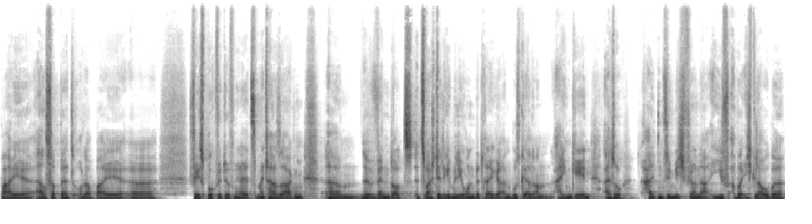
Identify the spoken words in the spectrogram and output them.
bei Alphabet oder bei äh, Facebook, wir dürfen ja jetzt Meta sagen, ähm, wenn dort zweistellige Millionenbeträge an Bußgeldern eingehen. Also halten Sie mich für naiv, aber ich glaube,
